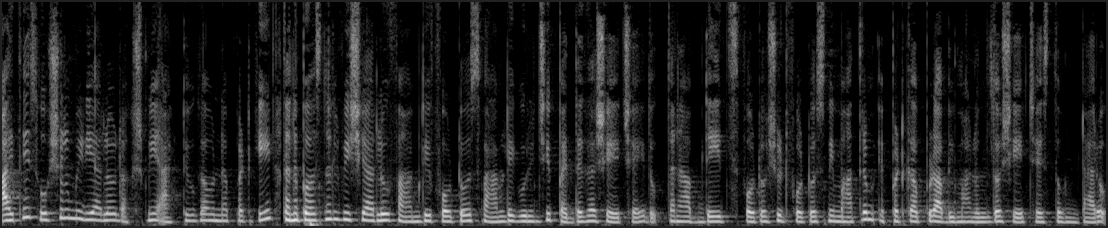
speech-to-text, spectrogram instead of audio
అయితే సోషల్ మీడియాలో లక్ష్మి యాక్టివ్గా ఉన్నప్పటికీ తన పర్సనల్ విషయాలు ఫ్యామిలీ ఫొటోస్ ఫ్యామిలీ గురించి పెద్దగా షేర్ చేయదు. తన అప్డేట్స్ ఫోటోషూట్ ఫొటోస్ని మాత్రం ఎప్పటికప్పుడు అభిమానులతో షేర్ చేస్తూ ఉంటారు.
